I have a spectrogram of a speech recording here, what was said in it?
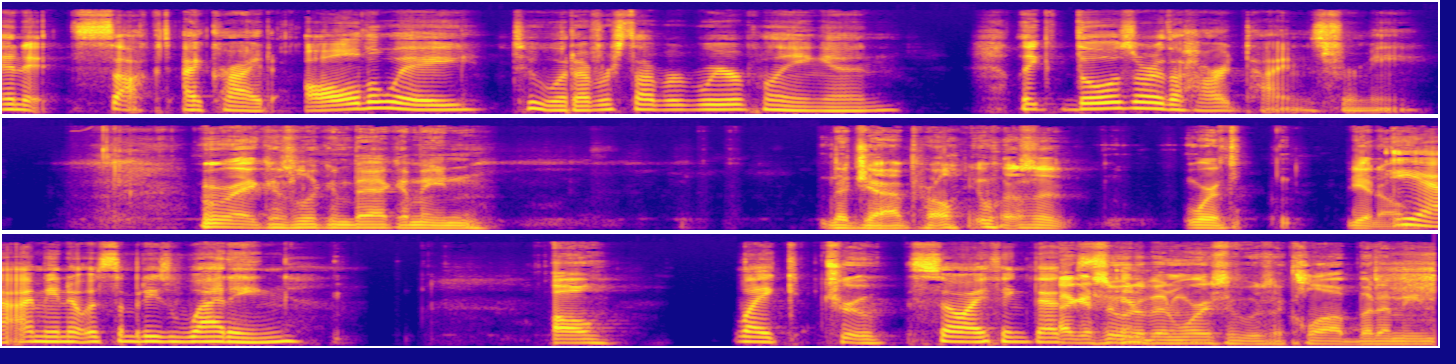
And it sucked. I cried all the way to whatever suburb we were playing in. Like those are the hard times for me. Right, because looking back, I mean, the job probably wasn't worth, you know. Yeah, I mean it was somebody's wedding. Oh, Like true. so I think that I guess it would have been worse if it was a club, but I mean,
